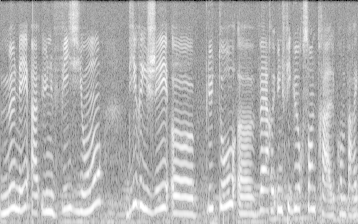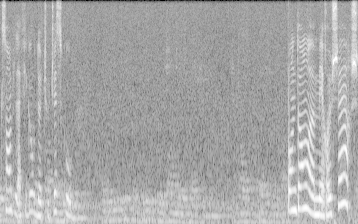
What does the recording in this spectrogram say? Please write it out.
mené à une vision dirigée euh, plutôt euh, vers une figure centrale, comme par exemple la figure de Ceausescu. Pendant mes recherches,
